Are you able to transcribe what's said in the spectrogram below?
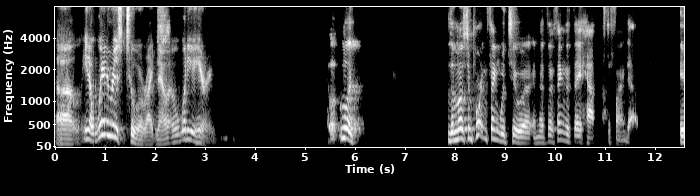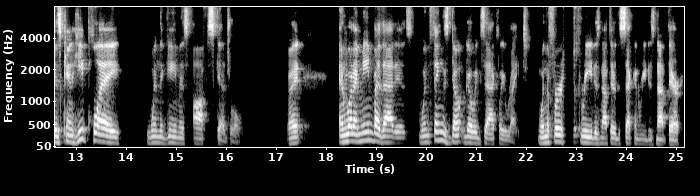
uh, you know, where is Tua right now? What are you hearing? look, the most important thing with Tua, and that the thing that they have to find out, is can he play when the game is off schedule, right? And what I mean by that is when things don't go exactly right, when the first read is not there, the second read is not there,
